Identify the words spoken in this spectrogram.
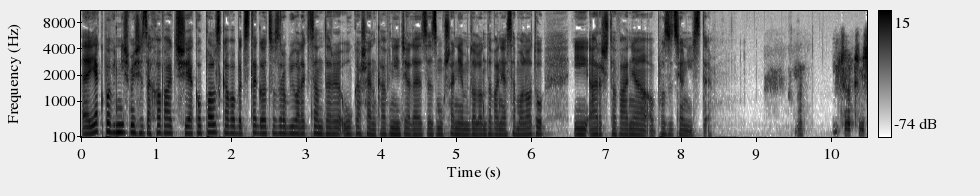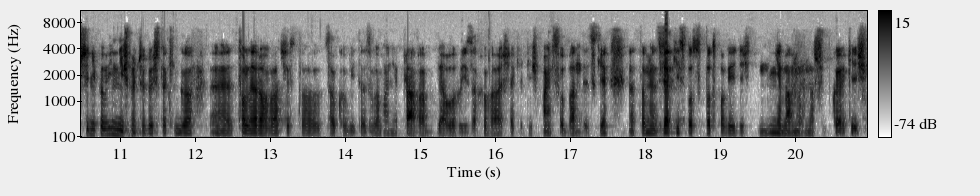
E, jak powinniśmy się zachować jako Polska wobec tego, co zrobił Aleksander Łukaszenka w niedzielę ze zmuszeniem do lądowania samolotu i aresztowania opozycjonisty? No, czy oczywiście nie powinniśmy czegoś takiego e, tolerować. Jest to całkowite złamanie prawa. Białoruś zachowała się jak jakieś państwo bandyckie. Natomiast w jaki sposób odpowiedzieć, nie mamy na szybko jakiejś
